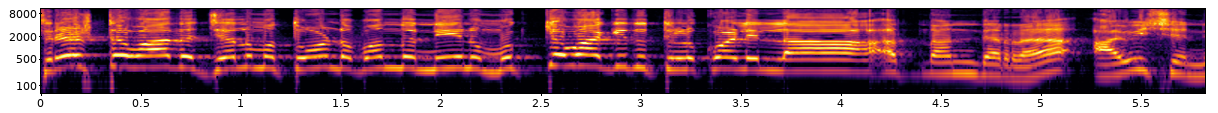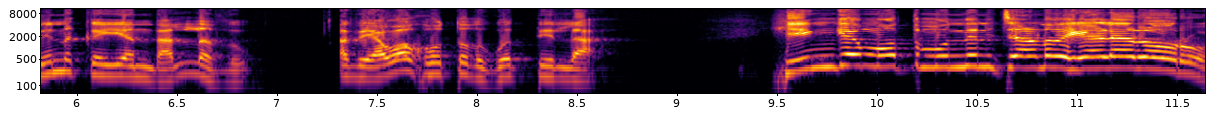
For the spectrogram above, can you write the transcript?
ಶ್ರೇಷ್ಠವಾದ ಜನ್ಮ ತೊಗೊಂಡು ಬಂದು ನೀನು ಮುಖ್ಯವಾಗಿದ್ದು ತಿಳ್ಕೊಳ್ಳಿಲ್ಲ ಅಂತಂದರ ಆಯುಷ್ಯ ನಿನ್ನ ಕೈಯಂದಲ್ಲದು. ಅದು ಯಾವಾಗ ಹೊತ್ತದು ಗೊತ್ತಿಲ್ಲ. ಹಿಂಗೆ ಮತ್ತು ಮುಂದಿನ ಚಾಣದ ಹೇಳ್ಯಾರ ಅವರು.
